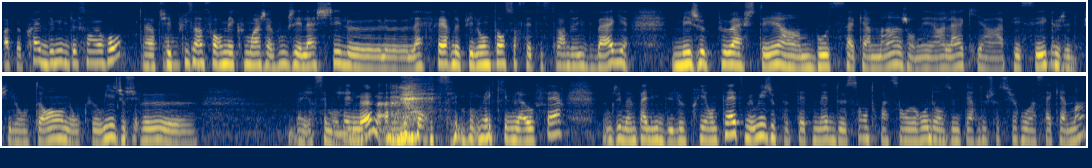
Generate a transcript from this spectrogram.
à peu près 2200 euros. Alors tu es plus informée que moi, j'avoue que j'ai lâché l'affaire depuis longtemps sur cette histoire de bag, mais je peux acheter un beau sac à main, j'en ai un là qui a un APC que j'ai depuis longtemps, donc oui, je peux... D'ailleurs, c'est mon, c'est mon mec qui me l'a offert. Donc, j'ai même pas l'idée, le prix en tête. Mais oui, je peux peut-être mettre 200, 300 euros dans une paire de chaussures ou un sac à main.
